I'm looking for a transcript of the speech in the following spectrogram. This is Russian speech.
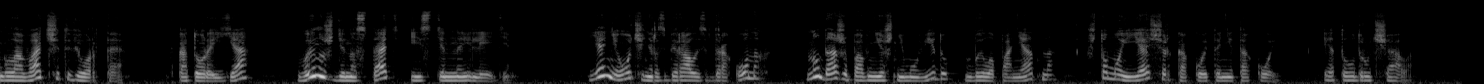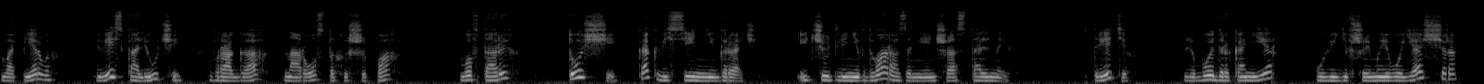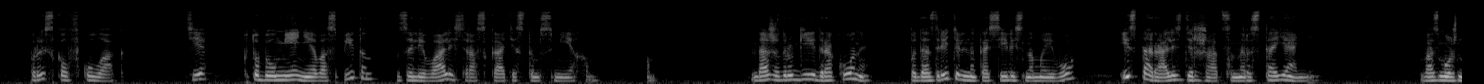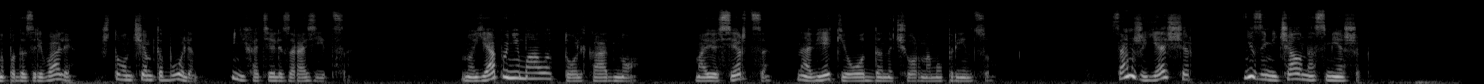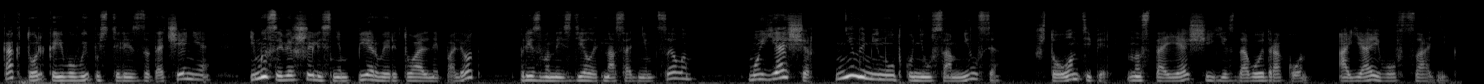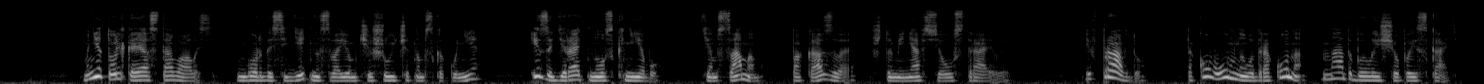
Глава четвертая, в которой я вынуждена стать истинной леди. Я не очень разбиралась в драконах, но даже по внешнему виду было понятно, что мой ящер какой-то не такой. Это удручало. Во-первых, весь колючий, в рогах, наростах и шипах. Во-вторых, тощий, как весенний грач, и чуть ли не в два раза меньше остальных. В-третьих, любой драконьер, увидевший моего ящера, прыскал в кулак. Те, кто был менее воспитан, заливались раскатистым смехом. Даже другие драконы подозрительно косились на моего и старались держаться на расстоянии. Возможно, подозревали, что он чем-то болен, и не хотели заразиться. Но я понимала только одно. Мое сердце навеки отдано черному принцу. Сам же ящер не замечал насмешек, как только его выпустили из заточения, и мы совершили с ним первый ритуальный полет, призванный сделать нас одним целым, мой ящер ни на минутку не усомнился, что он теперь настоящий ездовой дракон, а я его всадник. Мне только и оставалось гордо сидеть на своем чешуйчатом скакуне и задирать нос к небу, тем самым показывая, что меня все устраивает. И вправду, такого умного дракона надо было еще поискать.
